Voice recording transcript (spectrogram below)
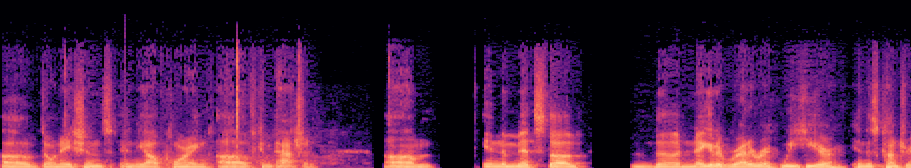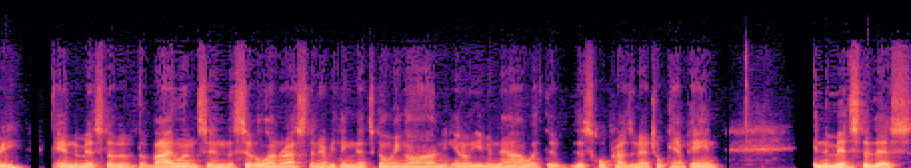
of donations and the outpouring of compassion. Um, in the midst of the negative rhetoric we hear in this country, in the midst of the violence and the civil unrest and everything that's going on, you know, even now with the, this whole presidential campaign, in the midst of this,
